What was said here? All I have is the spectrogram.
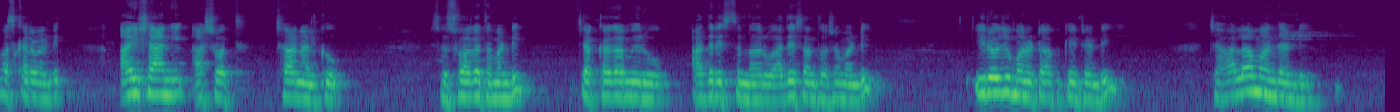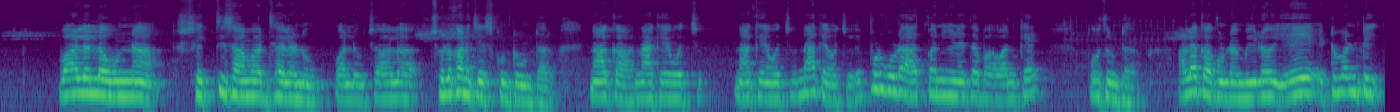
నమస్కారం అండి. ఐషాని అశ్వత్ ఛానల్కు సుస్వాగతం అండి చక్కగా మీరు ఆదరిస్తున్నారు. అదే సంతోషం అండి. ఈరోజు మన టాపిక్ ఏంటండి? చాలామంది అండి వాళ్ళలో ఉన్న శక్తి సామర్థ్యాలను వాళ్ళు చాలా చులకన చేసుకుంటూ ఉంటారు. నాకా? నాకేవచ్చు నాకేమవచ్చు నాకేమొచ్చు? ఎప్పుడు కూడా ఆత్మన్యూనత భావానికే పోతుంటారు. అలా కాకుండా మీలో ఏ ఎటువంటి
